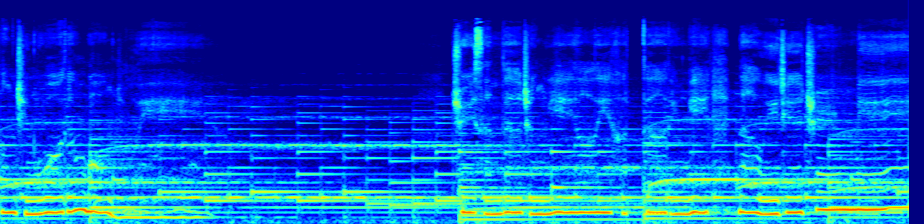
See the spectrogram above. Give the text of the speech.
藏进我的梦里。聚散的争议，离合的定义，那未解之谜。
